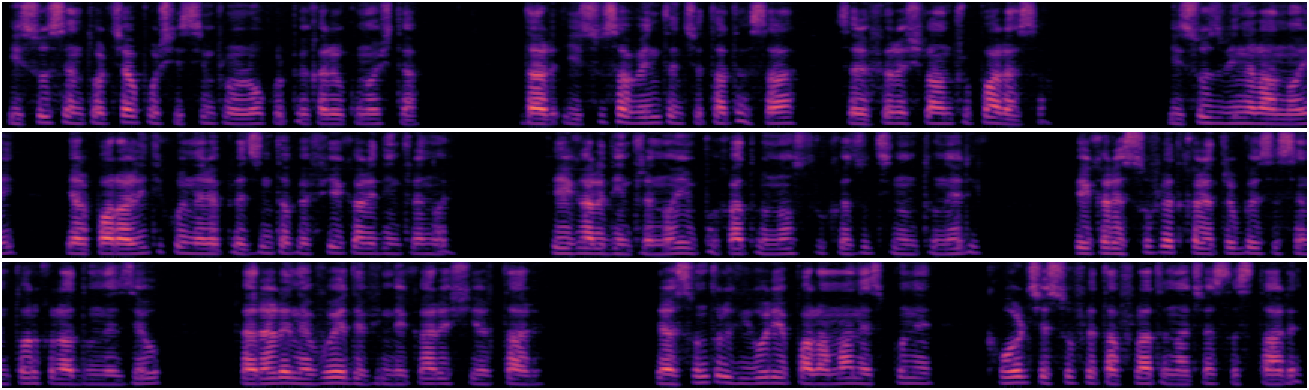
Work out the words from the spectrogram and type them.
Iisus se întorcea pur și simplu în locul pe care îl cunoștea. Dar Iisus a venit în cetatea sa se referă și la întruparea sa. Iisus vine la noi, iar paraliticul ne reprezintă pe fiecare dintre noi. Fiecare dintre noi în păcatul nostru căzuți în întuneric, fiecare suflet care trebuie să se întoarcă la Dumnezeu, care are nevoie de vindecare și iertare. Iar Sfântul Grigorie Palaman ne spune că orice suflet aflat în această stare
